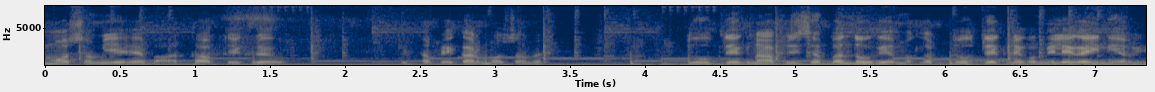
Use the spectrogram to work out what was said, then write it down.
मौसम ये है बाहर का आप देख रहे हो। कितना बेकार मौसम है। धूप देखना अभी से बंद हो गया मतलब धूप देखने को मिलेगा ही नहीं अभी।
